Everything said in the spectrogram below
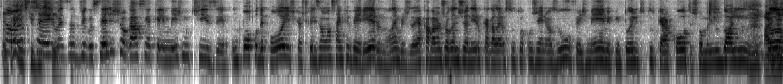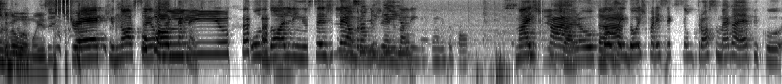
Foi não, pra eu isso que sei, existiu. mas eu digo, se eles jogassem aquele mesmo teaser um pouco depois, que acho que eles iam lançar em fevereiro, não lembro? E acabaram jogando em janeiro, que a galera surtou com o gênio azul, fez meme, pintou ele de tudo que era cor, transformou ele no Dolinho. Ai, gente, como eu amo isso. Shrek, nossa, o eu Dolinho. O Dolinho, vocês lembram do gênio Dolinho? Foi muito bom. Mas, cara, o tá. Frozen 2 parecia que ser um troço mega épico.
